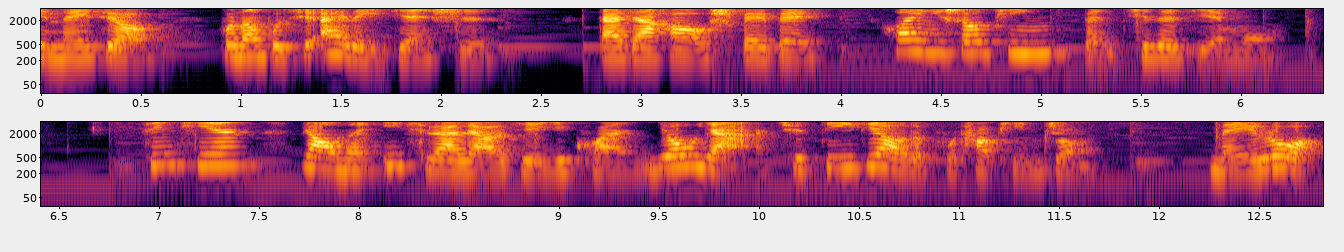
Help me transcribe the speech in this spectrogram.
品美酒不能不去爱的一件事。大家好，我是贝贝，欢迎收听本期的节目。今天让我们一起来了解一款优雅却低调的葡萄品种——梅洛，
